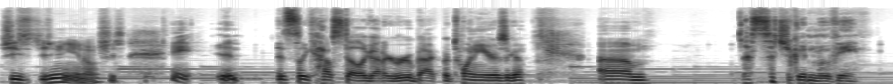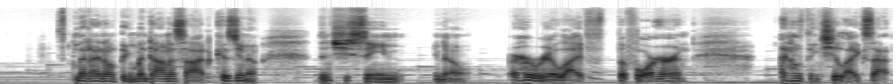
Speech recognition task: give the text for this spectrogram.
She's, you know, she's, hey, it, it's like how Stella got her groove back, but 20 years ago. Um, that's such a good movie, but I don't think Madonna saw it because you know, then she's seen, you know, her real life before her, and I don't think she likes that.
